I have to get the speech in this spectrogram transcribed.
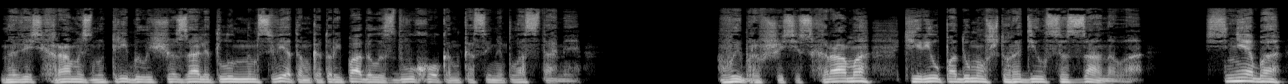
но весь храм изнутри был еще залит лунным светом, который падал из двух окон косыми пластами. Выбравшись из храма, Кирилл подумал, что родился заново. С неба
